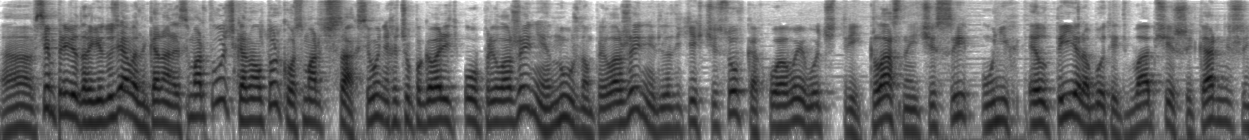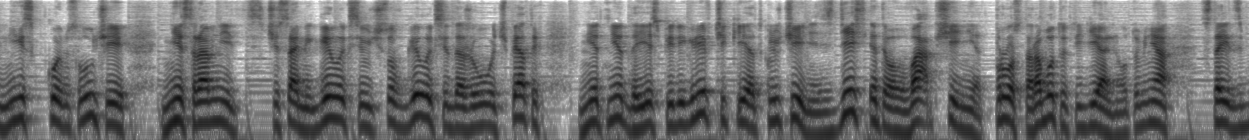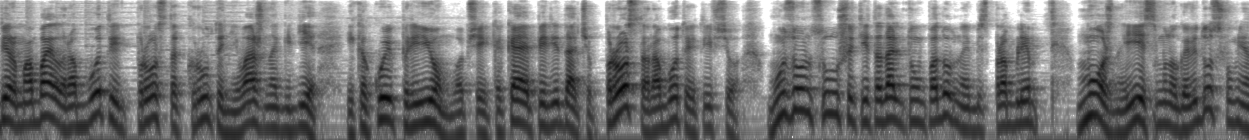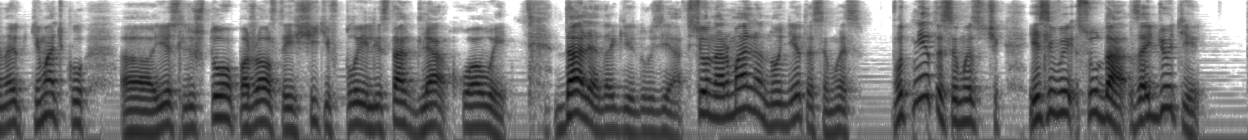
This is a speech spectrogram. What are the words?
А, всем привет, дорогие друзья! Вы на канале SmartWatch, канал только о смарт-часах. Сегодня хочу поговорить о приложении, нужном приложении для таких часов, как Huawei Watch 3. Классные часы, у них LTE работает вообще шикарнейше, ни в коем случае не сравнить с часами Galaxy. У часов Galaxy, даже у Watch 5 нет-нет, да есть перегревчики и отключения. Здесь этого вообще нет. Просто работают идеально. Вот у меня стоит Сбермобайл, работает просто круто, неважно где. И какой прием вообще, и какая передача. Просто работает и все. Музон слушать и так далее и тому подобное без проблем можно. Есть много видосов у меня на эту тематику. А, если что, пожалуйста, ищите в плейлистах для Huawei. Далее, дорогие друзья, все нормально, но нет смс. Вот нет смс-очек. Если вы сюда зайдете,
